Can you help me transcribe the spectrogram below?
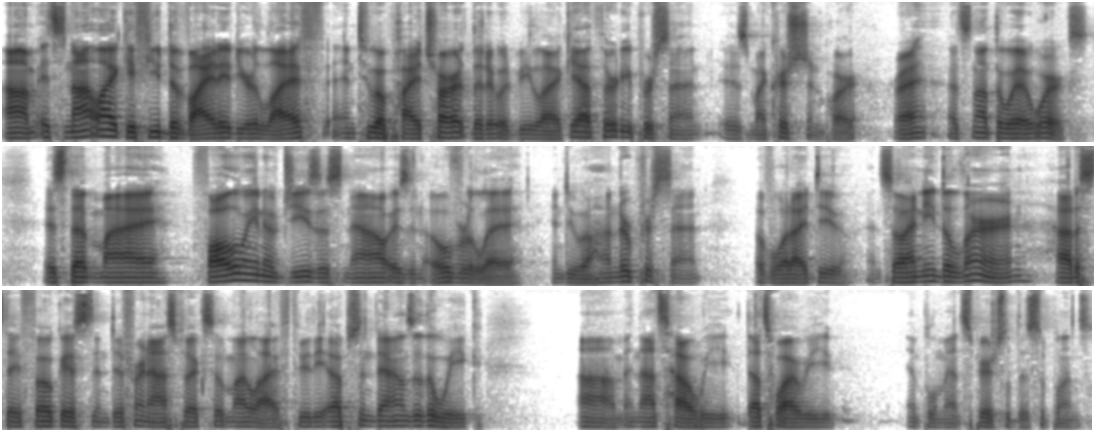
um, it's not like if you divided your life into a pie chart that it would be like, yeah, 30% is my Christian part, right? That's not the way it works. It's that my following of Jesus now is an overlay into 100% of what I do. And so I need to learn how to stay focused in different aspects of my life through the ups and downs of the week. Um, and that's how we, that's why we implement spiritual disciplines.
